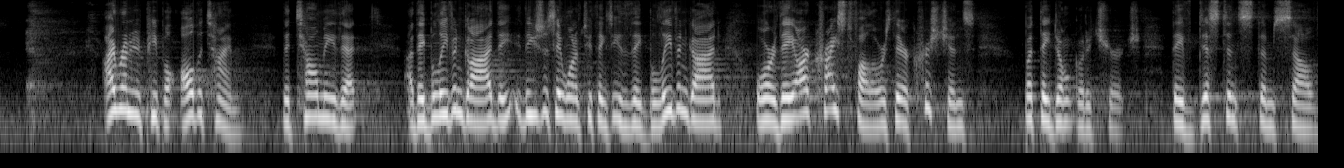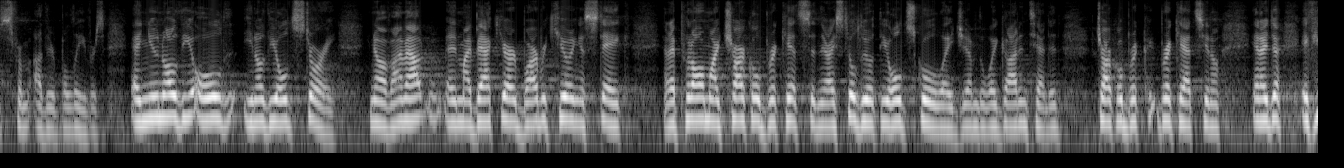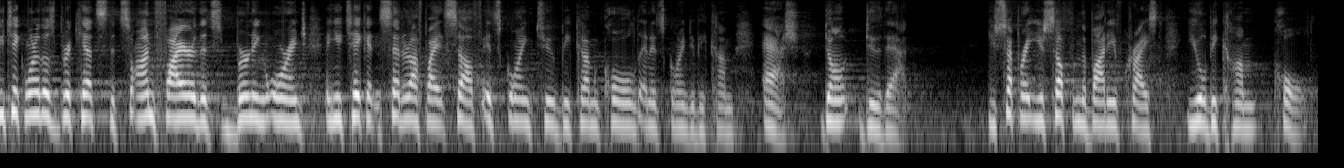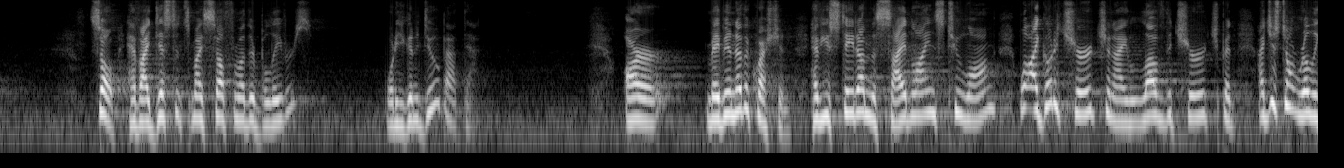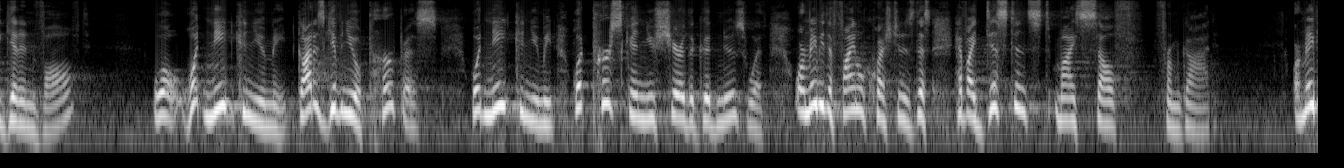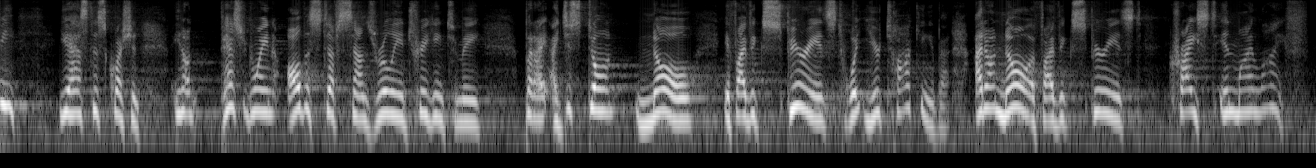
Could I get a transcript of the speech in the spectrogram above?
I run into people all the time that tell me that uh, they believe in God. They, they usually say one of two things either they believe in God or they are Christ followers, they're Christians, but they don't go to church. They've distanced themselves from other believers. And you know the old, you know the old story. You know, if I'm out in my backyard barbecuing a steak and I put all my charcoal briquettes in there, I still do it the old school way, Jim, the way God intended charcoal brick, briquettes, you know. And I do, if you take one of those briquettes that's on fire, that's burning orange, and you take it and set it off by itself, it's going to become cold and it's going to become ash. Don't do that. You separate yourself from the body of Christ, you will become cold. So, have I distanced myself from other believers? What are you going to do about that? Are maybe another question Have you stayed on the sidelines too long? Well, I go to church and I love the church, but I just don't really get involved. Well, what need can you meet? God has given you a purpose. What need can you meet? What person can you share the good news with? Or maybe the final question is this Have I distanced myself from God? Or maybe you ask this question You know, Pastor Dwayne, all this stuff sounds really intriguing to me, but I, I just don't know if I've experienced what you're talking about. I don't know if I've experienced Christ in my life.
